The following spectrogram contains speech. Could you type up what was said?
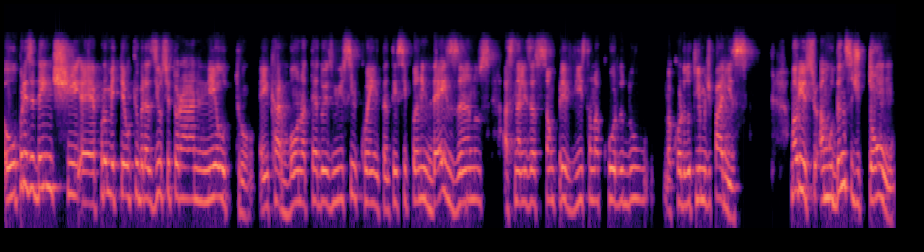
O presidente é, prometeu que o Brasil se tornará neutro em carbono até 2050, antecipando em 10 anos a sinalização prevista no Acordo do, no acordo do Clima de Paris. Maurício, a mudança de tom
